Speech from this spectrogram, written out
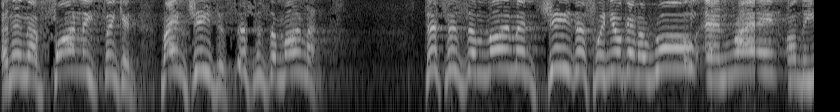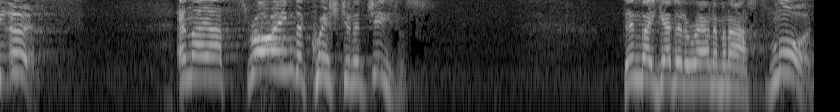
And then they're finally thinking, man, Jesus, this is the moment. This is the moment, Jesus, when you're going to rule and reign on the earth. And they are throwing the question at Jesus. Then they gathered around him and asked, Lord,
